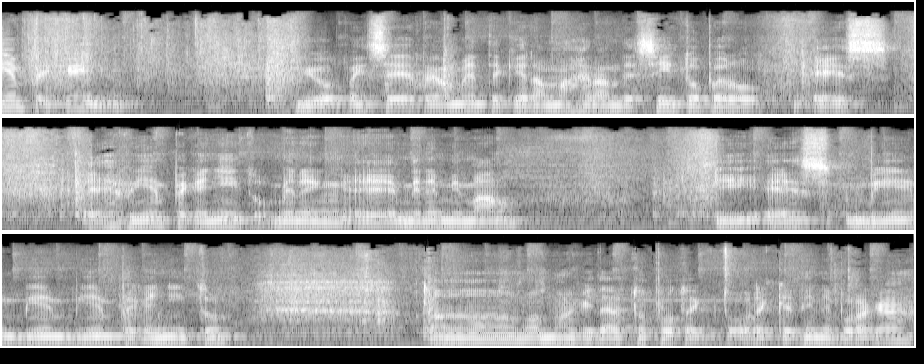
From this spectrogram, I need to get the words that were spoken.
Bien pequeño. Yo pensé realmente que era más grandecito, pero es, es bien pequeñito. Miren, eh, miren mi mano. Y es bien, bien, bien pequeñito. Ah, vamos a quitar estos protectores que tiene por acá.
